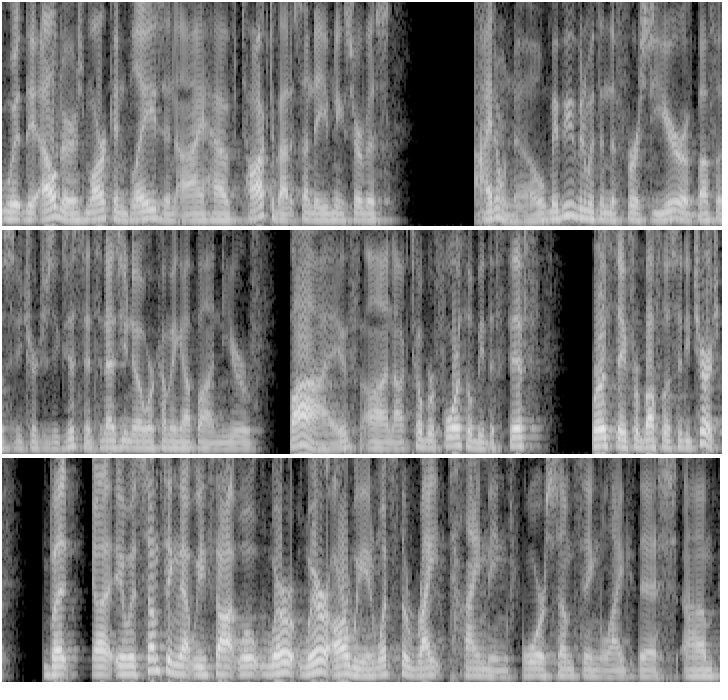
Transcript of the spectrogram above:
with the elders Mark and Blaze and I have talked about a Sunday evening service I don't know maybe even within the first year of Buffalo City Church's existence. And as you know we're coming up on year five. On October 4th will be the fifth birthday for Buffalo City Church. But uh, it was something that we thought, well, where, where are we and what's the right timing for something like this? Um,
